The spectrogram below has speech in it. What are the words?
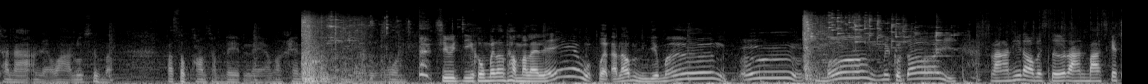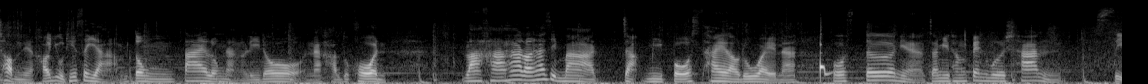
ชนะแล้วอะรู้สึกแบบ ประสบความสำเร็จแล้วอะแค่นั้นจริงๆนะทุกคนชีวิตจริงคงไม่ต้องทำอะไรแล้ว เปิดอัลบั้มอย่างเดียวมึงเออมึงไม่กดได้ร้านที่เราไปซื้อร้านบาสเกตช็อปเนี่ยเขาอยู่ที่สยามตรงใต้โรงหนังลีโดนะครับทุกคน ราคา 550 บาทจะมีโปสให้เราด้วยนะโปสเตอร์เนี่ยจะมีทั้งเป็นเวอร์ชั่นสี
